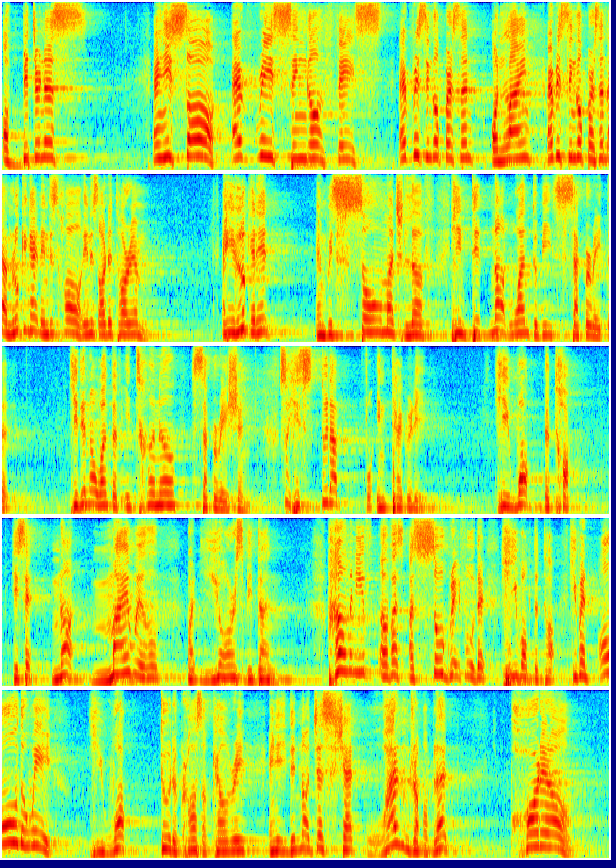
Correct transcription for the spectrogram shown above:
of bitterness and he saw every single face, every single person online, every single person that I'm looking at in this hall, in this auditorium. And he looked at it and with so much love, he did not want to be separated. He did not want to have eternal separation. So he stood up for integrity. He walked the talk. He said, Not my will, but yours be done. How many of us are so grateful that He walked the talk? He went all the way. He walked to the cross of Calvary and He did not just shed one drop of blood, He poured it all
